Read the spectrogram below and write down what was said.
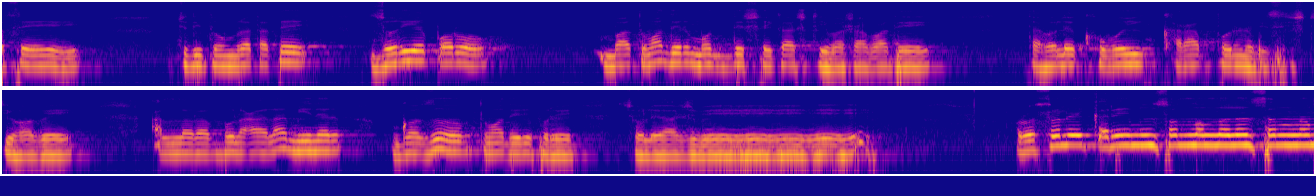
আছে, যদি তোমরা তাতে জড়িয়ে পড়ো বা তোমাদের মধ্যে সে কাজটি বাসা বাঁধে তাহলে খুবই খারাপ পরিণতি সৃষ্টি হবে। আল্লাহ রাব্বুল আলমিনের গজব তোমাদের উপরে চলে আসবে। রসুল করিম সাল্লা সাল্লাম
